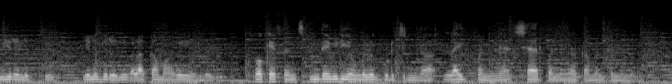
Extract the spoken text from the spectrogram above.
உயிரெழுத்து எழுதுறது வழக்கமாக இருந்தது. ஓகே ஃப்ரெண்ட்ஸ் இந்த வீடியோ உங்களுக்கு பிடிச்சிருந்தா லைக் பண்ணுங்கள் ஷேர் பண்ணுங்கள் கமெண்ட் பண்ணுங்கள்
